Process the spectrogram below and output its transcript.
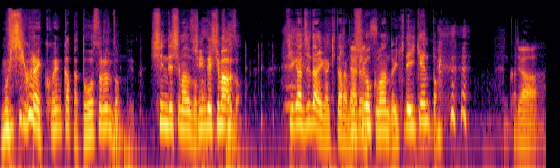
虫ぐらい食えんかったらどうするんぞって。死んでしまうぞと。死んでしまうぞ。飢餓時代が来たら虫を食わんと生きていけんと。じゃあ、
